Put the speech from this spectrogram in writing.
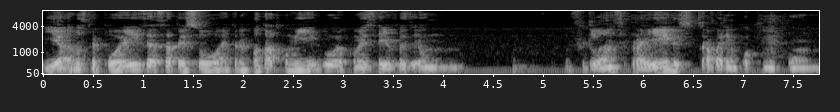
e anos depois essa pessoa entrou em contato comigo, eu comecei a fazer um, um freelance para eles, trabalhei um pouquinho com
